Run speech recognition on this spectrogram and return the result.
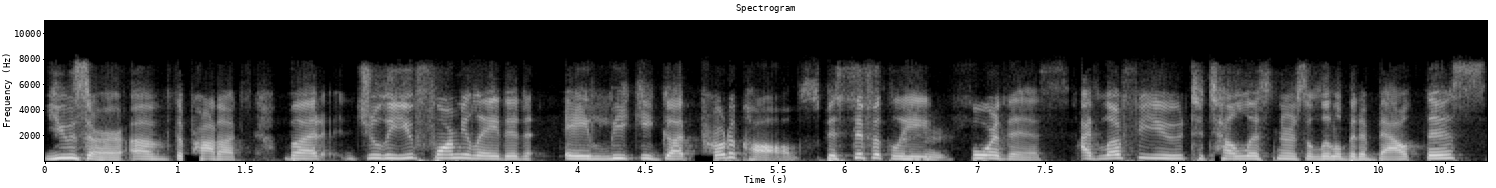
user of the products. But Julie, you formulated a leaky gut protocol specifically Mhm. for this. I'd love for you to tell listeners a little bit about this.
